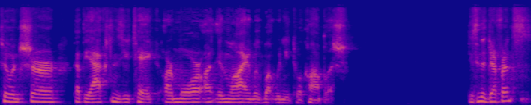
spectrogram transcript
to ensure that the actions you take are more uh, in line with what we need to accomplish. Do you see the difference?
